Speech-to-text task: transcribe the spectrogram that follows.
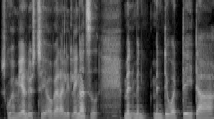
skulle have mere lyst til at være der i lidt længere tid. Men, men, men det var det, der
